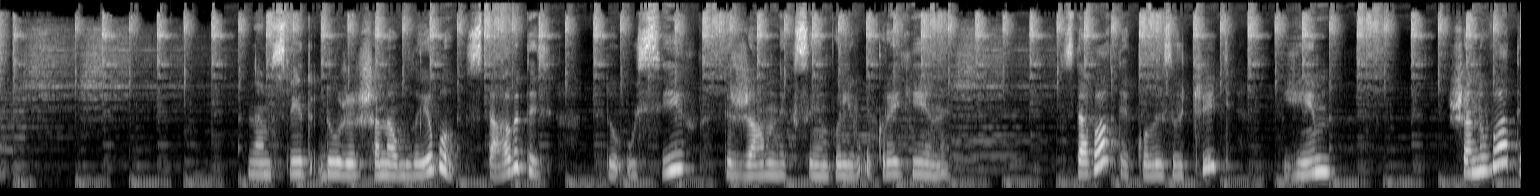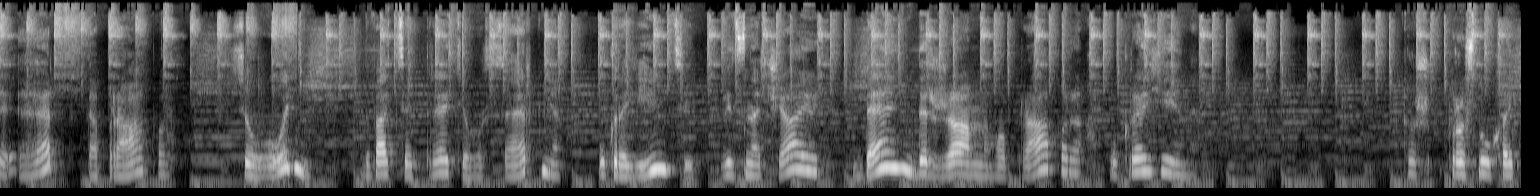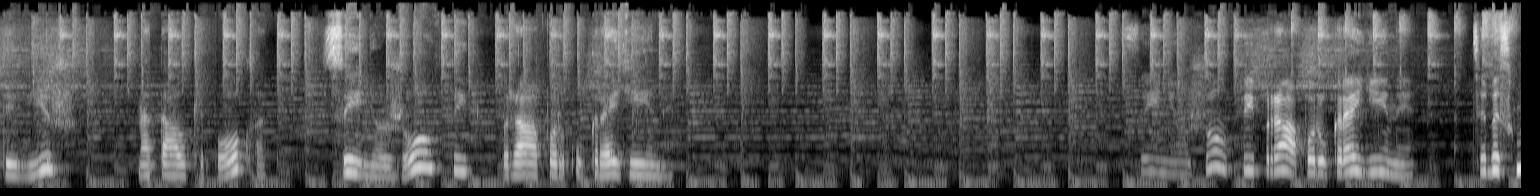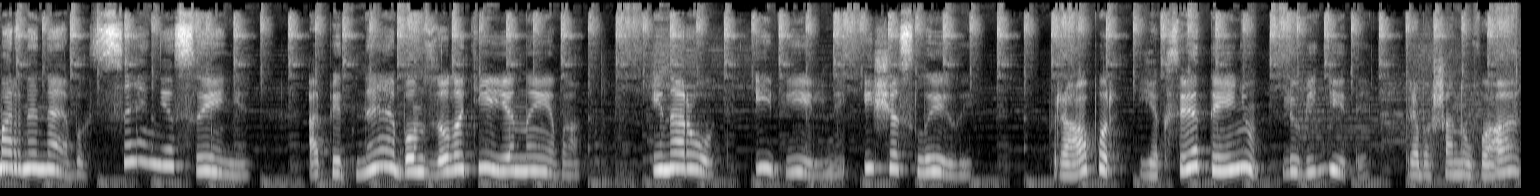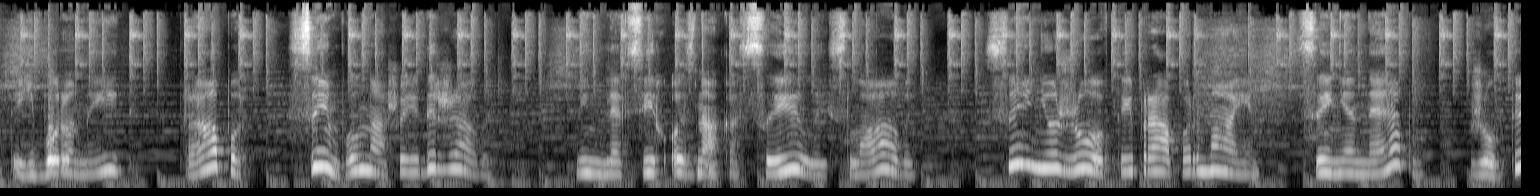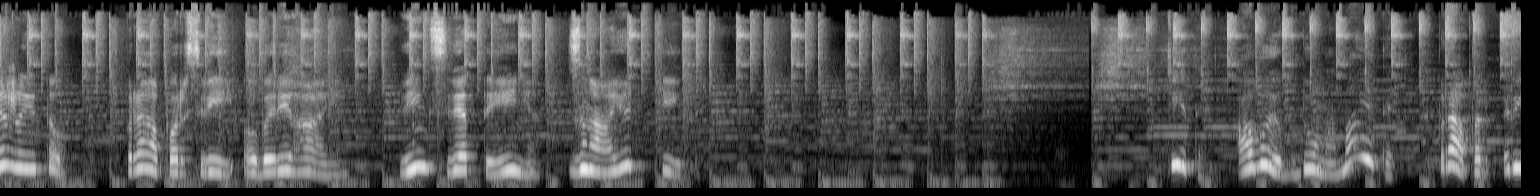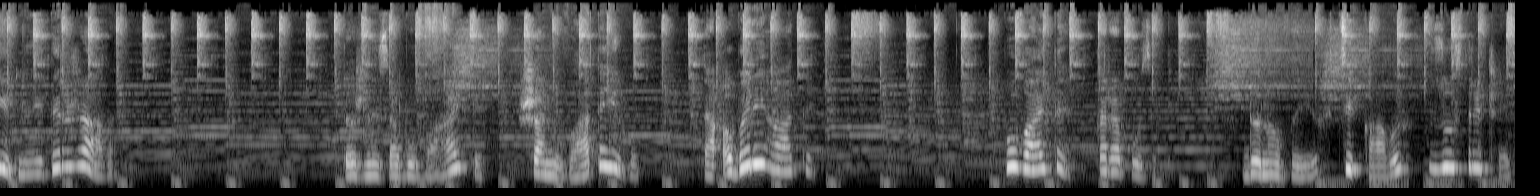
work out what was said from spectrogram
Нам слід дуже шанобливо ставитись до усіх державних символів України. Ставати, коли звучить гімн, шанувати герб та прапор. Сьогодні, 23 серпня, українці відзначають День Державного прапора України. Тож прослухайте вірш Наталки Поклад Синьо-жовтий прапор України. Синьо-жовтий прапор України. Це безхмарне небо, синє-синє, а під небом золотіє нива. І народ, і вільний, і щасливий. Прапор, як святиню, любі діти, треба шанувати й боронити. Прапор символ нашої держави. Він для всіх ознака сили й слави. Синьо-жовтий прапор маєм, синє небо, жовте жито. Прапор свій оберігаєм. Він святиня, знають діти. Діти, а ви вдома маєте прапор рідної держави? Тож не забувайте шанувати його та оберігати. Бувайте, карапузики! До нових цікавих зустрічей!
